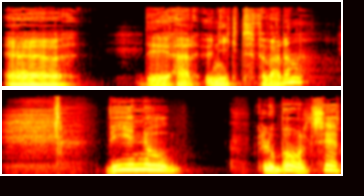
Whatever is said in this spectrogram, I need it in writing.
ja. Eh, det är unikt för världen? Vi är nog globalt sett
